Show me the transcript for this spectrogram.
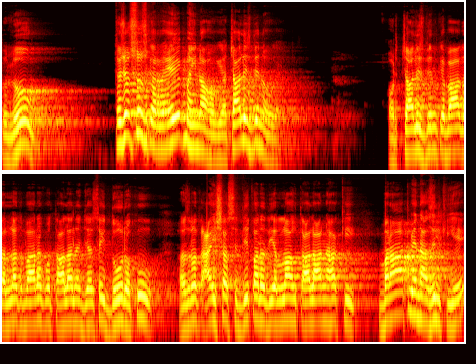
تو لوگ تجسس کر رہے ہیں، ایک مہینہ ہو گیا، چالیس دن ہو گئے۔ اور چالیس دن کے بعد اللہ تبارک و تعالیٰ نے جیسے ہی دو رقو حضرت عائشہ صدیقہ رضی اللہ تعالیٰ عنہ کی برات میں نازل کیے،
